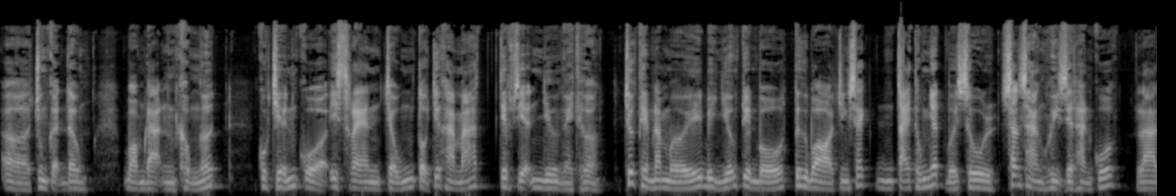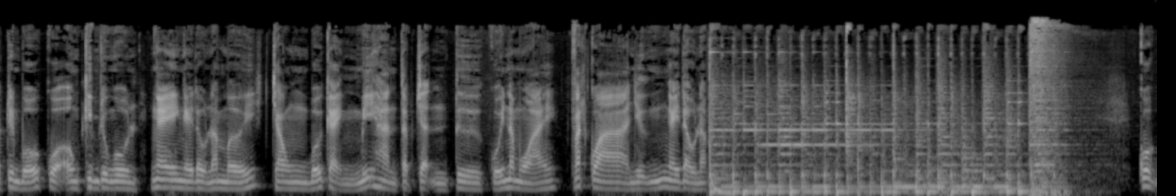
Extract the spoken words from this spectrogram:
ở Trung Cận Đông, bom đạn không ngớt. Cuộc chiến của Israel chống tổ chức Hamas tiếp diễn như ngày thường. Trước thêm năm mới, Bình Nhưỡng tuyên bố từ bỏ chính sách tái thống nhất với Seoul, sẵn sàng hủy diệt Hàn Quốc là tuyên bố của ông Kim Jong-un ngay ngày đầu năm mới trong bối cảnh Mỹ-Hàn tập trận từ cuối năm ngoái, vắt qua những ngày đầu năm. Cuộc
